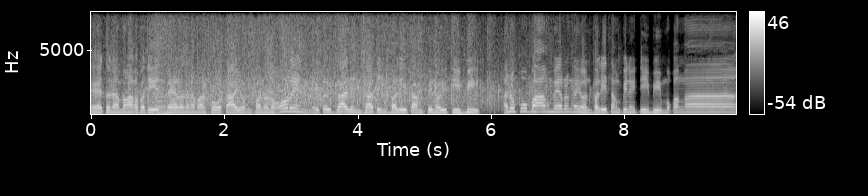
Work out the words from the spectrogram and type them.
Eto na mga kapatid, meron na naman po tayong panonoorin. Ito'y galing sa ating Balitang Pinoy TV. Ano po ba ang meron ngayon, Balitang Pinoy TV? Mukhang ah,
